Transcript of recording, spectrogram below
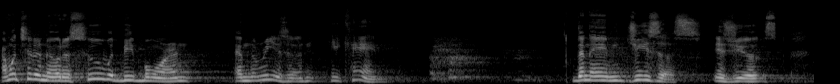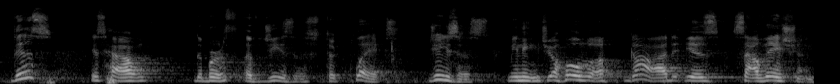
I want you to notice who would be born and the reason he came. The name Jesus is used. This is how the birth of Jesus took place. Jesus, meaning Jehovah, God, is salvation.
